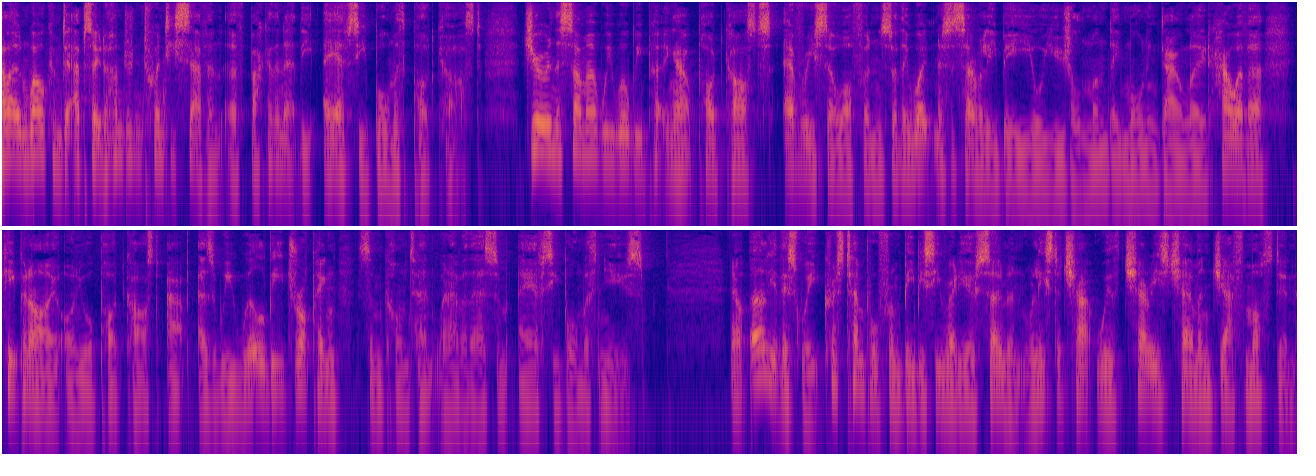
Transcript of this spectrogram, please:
Hello and welcome to episode 127 of Back of the Net, the AFC Bournemouth podcast. During the summer, we will be putting out podcasts every so often, so they won't necessarily be your usual Monday morning download. However, keep an eye on your podcast app as we will be dropping some content whenever there's some AFC Bournemouth news. Now, earlier this week, Chris Temple from BBC Radio Solent released a chat with Cherries' chairman Jeff Mostyn,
